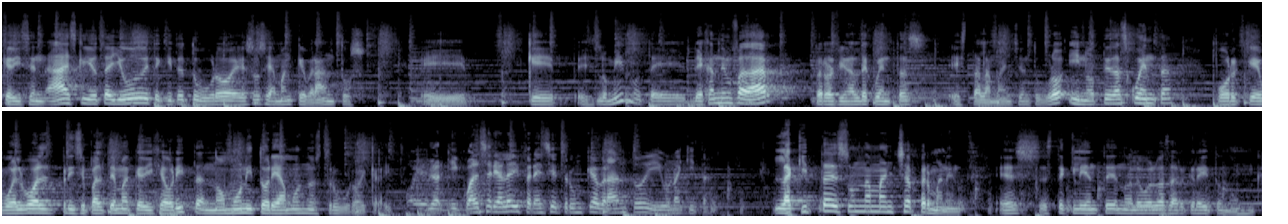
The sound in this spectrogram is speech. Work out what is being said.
que dicen, ah, es que yo te ayudo y te quito tu buró, eso se llaman quebrantos. Eh, que es lo mismo, te dejan de enfadar, pero al final de cuentas está la mancha en tu buró y no te das cuenta porque vuelvo al principal tema que dije ahorita, no monitoreamos nuestro buró de crédito. ¿y cuál sería la diferencia entre un quebranto y una quita? La quita es una mancha permanente. Es este cliente no le vuelvas a dar crédito nunca.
